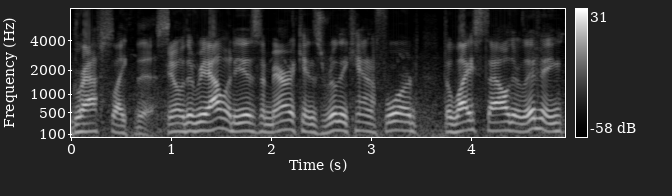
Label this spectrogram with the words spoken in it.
graphs like this. You know, the reality is Americans really can't afford the lifestyle they're living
